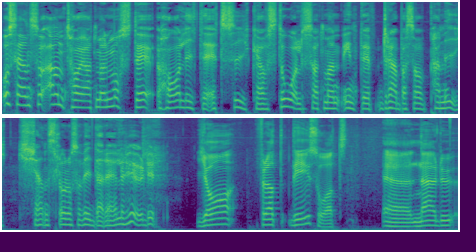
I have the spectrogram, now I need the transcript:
Och sen så antar jag att man måste ha lite ett psyke av stål så att man inte drabbas av panikkänslor och så vidare, eller hur? Det, Ja, för att det är ju så att eh, när du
